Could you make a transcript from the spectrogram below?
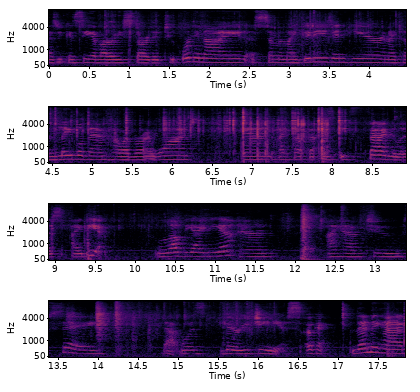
As you can see I've already started to organize some of my goodies in here and I can label them however I want and I thought that was a fabulous idea. Love the idea, and I have to say that was very genius. Okay, then they had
